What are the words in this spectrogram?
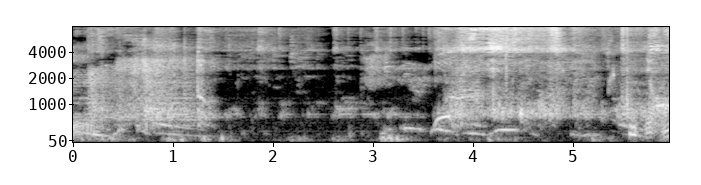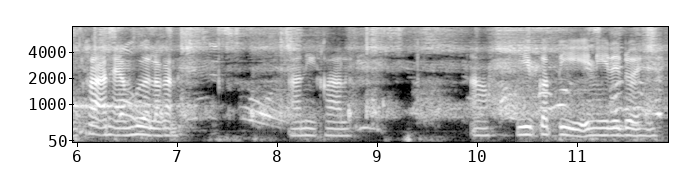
ดีเดี๋ยวฆ่าแทนเพื่อนแล้วกัน อันนี้ฆ่าเลย เอายีบก็ตีอันนี้ได้ด้วยแฮะ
